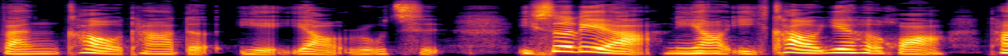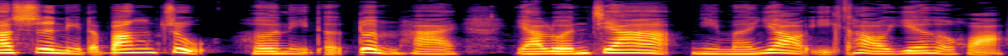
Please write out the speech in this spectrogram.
凡靠他的也要如此。以色列啊，你要倚靠耶和华，他是你的帮助和你的盾牌。亚伦家，你们要倚靠耶和华，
